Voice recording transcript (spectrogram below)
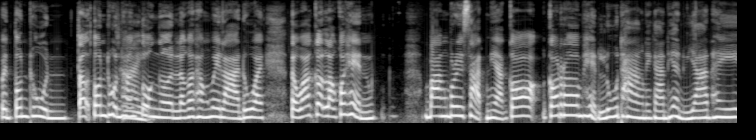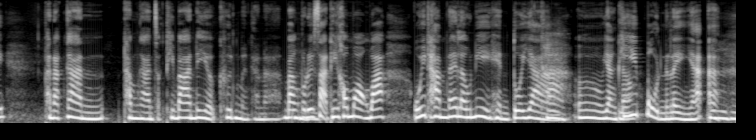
เป็นต้นทุนตต้นทุนใช่ทั้งตัวเงินแล้วก็ทั้งเวลาด้วย แต่ว่าก็เราก็เห็นบางบริษัทเนี่ยก็ก็เริ่มเห็นลู่ทางในการที่อนุญาตให้พนักงาน ทำงานจากที่บ้านได้เยอะขึ้นเหมือนกันนะ บางบริษัทที่เขามองว่า อุ้ยทำได้แล้วนี่เห็นตัวอย่างค่ะเอออย่างที่เนอะญี่ปุ่นอะไรอย่างเงี้ยอะอือฮึ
